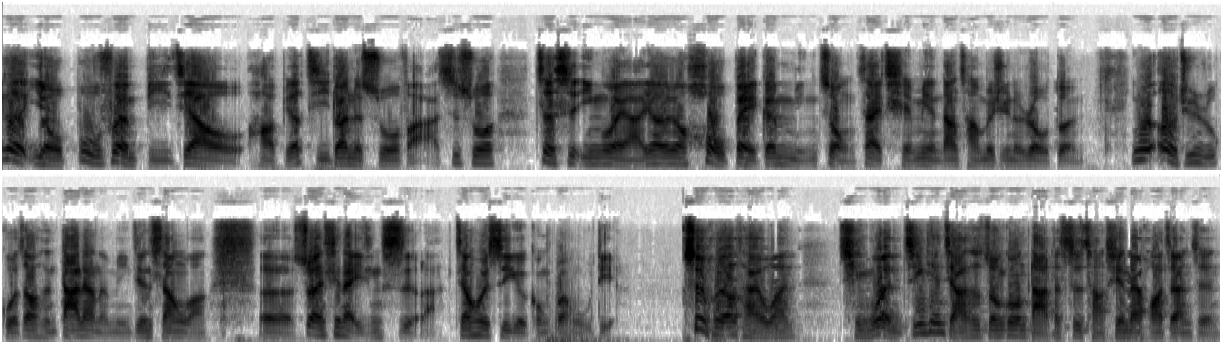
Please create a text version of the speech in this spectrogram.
个有部分比较好、比较极端的说法是说，这是因为啊，要用后备跟民众在前面当常备军的肉盾，因为俄军如果造成大量的民间伤亡，呃，虽然现在已经是了啦，将会是一个公关污点。所以回到台湾，请问今天假设中共打的是场现代化战争，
